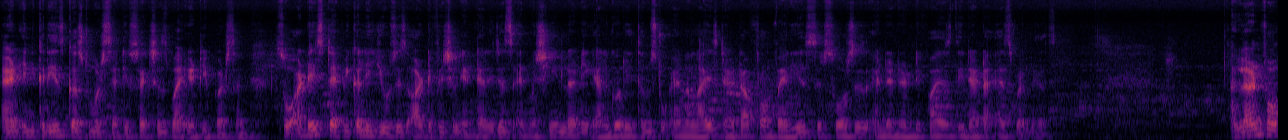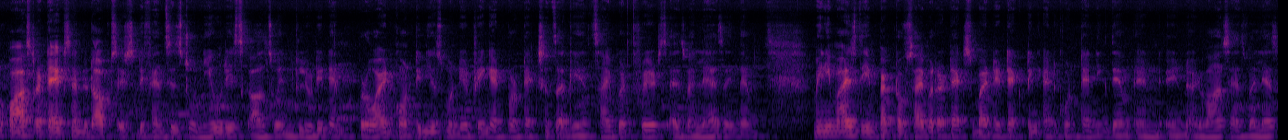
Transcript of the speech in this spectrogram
and increase customer satisfactions by 80%. So ADIS typically uses artificial intelligence and machine learning algorithms to analyze data from various sources and identifies the data as well as learn from past attacks and adopts its defenses to new risks also including them provide continuous monitoring and protections against cyber threats as well as in them minimize the impact of cyber attacks by detecting and containing them in, in advance as well as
